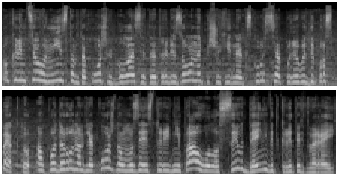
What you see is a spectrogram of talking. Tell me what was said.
Окрім цього, містом також відбулася театралізована пішохідна екскурсія Привиди проспекту. А в подарунок для кожного музей історії Дніпра оголосив день відкритих дверей.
